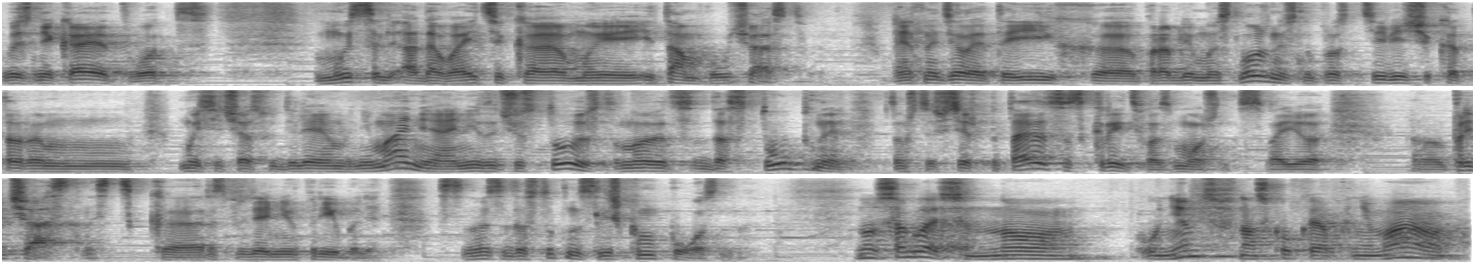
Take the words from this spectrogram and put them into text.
возникает вот мысль, а давайте-ка мы и там поучаствуем. Понятное дело, это их э, проблема и сложность, но просто те вещи, которым мы сейчас уделяем внимание, они зачастую становятся доступны, потому что все пытаются скрыть, возможно, свою э, причастность к распределению прибыли, становятся доступны слишком поздно. Ну, согласен, но у немцев, насколько я понимаю,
